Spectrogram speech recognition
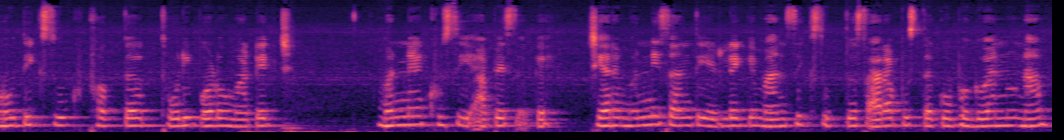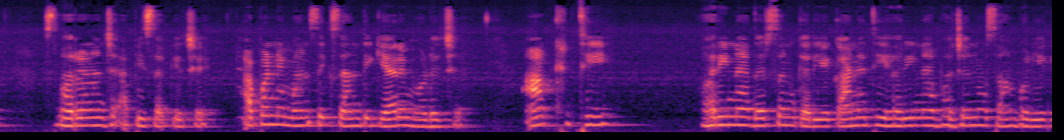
ભૌતિક સુખ ફક્ત થોડી પળો માટે જ મનને ખુશી આપે શકે. જ્યારે મનની શાંતિ એટલે કે માનસિક સુખ તો સારા પુસ્તકો ભગવાનનું નામ સ્મરણ જ આપી શકે છે. આપણને માનસિક શાંતિ ક્યારે મળે છે? આંખથી હરિના દર્શન કરીએ, કાનેથી હરિના ભજનો સાંભળીએ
